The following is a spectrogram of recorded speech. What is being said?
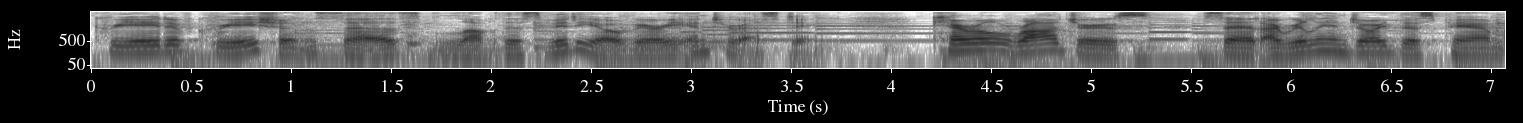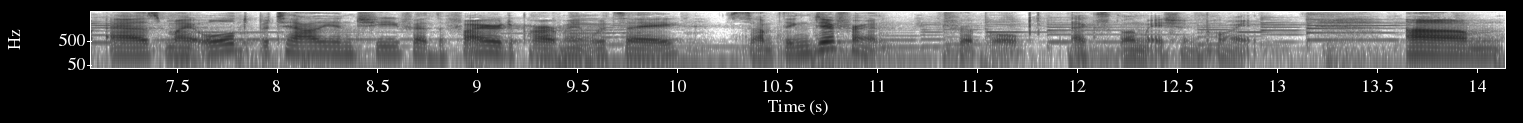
Creative Creations says, Love this video, very interesting. Carol Rogers said, I really enjoyed this, Pam. As my old battalion chief at the fire department would say, something different, triple exclamation point. Um,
